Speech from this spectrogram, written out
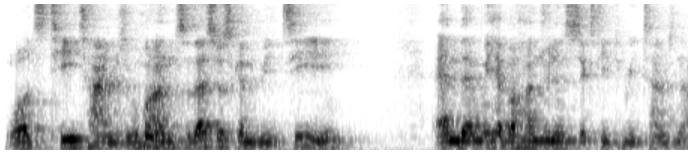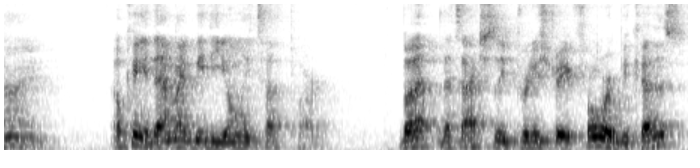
well, it's t times 1, so that's just going to be t. And then we have 163 times 9. Okay, that might be the only tough part. But that's actually pretty straightforward because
